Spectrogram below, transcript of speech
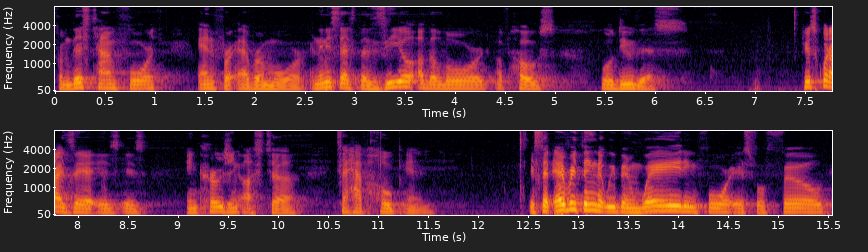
from this time forth and forevermore. And then he says, The zeal of the Lord of hosts will do this. Here's what Isaiah is, is encouraging us to, to have hope in. It's that everything that we've been waiting for is fulfilled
